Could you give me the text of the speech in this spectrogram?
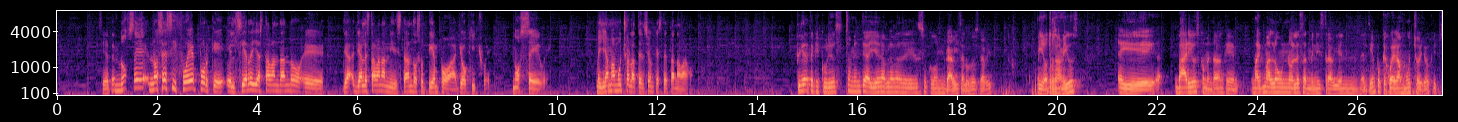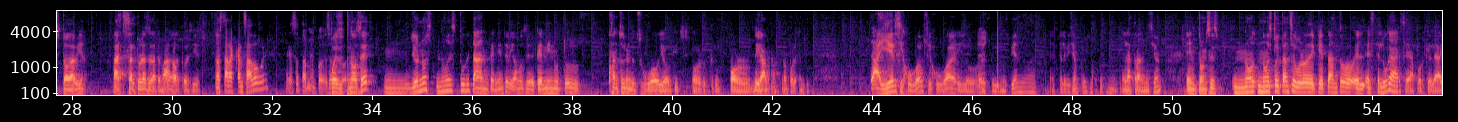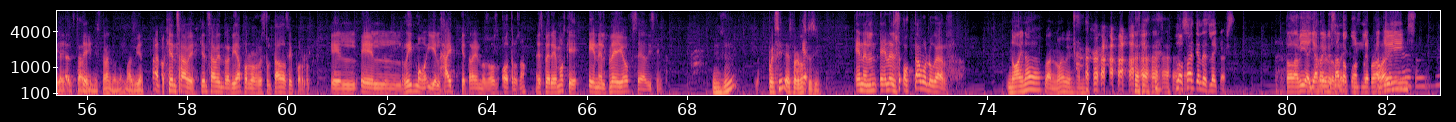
7. No sé, no sé si fue porque el cierre ya estaban dando, eh, ya, ya le estaban administrando su tiempo a Jokic, güey. No sé, güey. Me llama mucho la atención que esté tan abajo. Fíjate que curiosamente ayer hablaba de eso con Gaby, saludos Gaby, y otros amigos. Y varios comentaban que Mike Malone no les administra bien el tiempo, que juega mucho Jokic todavía. A estas alturas de la temporada, pues sí. ¿No estará cansado, güey? Eso también puede ser. Pues no sé, mm, yo no, no estuve tan pendiente, digamos, de qué minutos, cuántos minutos jugó Jokic por, por digamos, ¿no? Por ejemplo. Ayer sí jugó, sí jugó y lo, estuvimos viendo en televisión, pues, en la transmisión. Entonces, no, no estoy tan seguro de qué tanto el, este lugar sea porque le haya estado administrando, ¿no? Más bien. Bueno, quién sabe, quién sabe en realidad por los resultados y por el, ritmo y el hype que traen los dos otros, ¿no? Esperemos que en el playoff sea distinto. Pues sí, esperemos eh, que sí. En el, en el octavo lugar. No hay nada, al nueve. Los Ángeles Lakers. Todavía, ya regresando con LeBron James,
